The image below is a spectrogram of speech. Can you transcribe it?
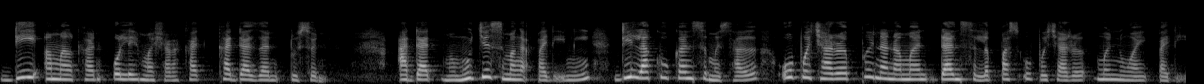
diamalkan oleh masyarakat Kadazan Dusun adat memuja semangat padi ini dilakukan semasa upacara penanaman dan selepas upacara menuai padi.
